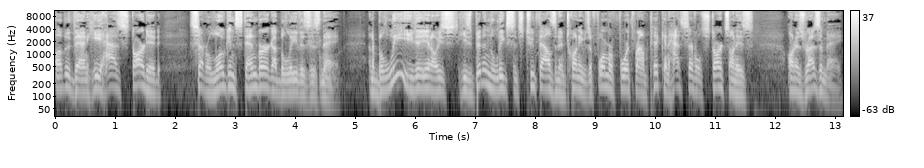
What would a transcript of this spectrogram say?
other than he has started several. Logan Stenberg, I believe, is his name, and I believe you know he's he's been in the league since 2020. He was a former fourth round pick and has several starts on his on his resume.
